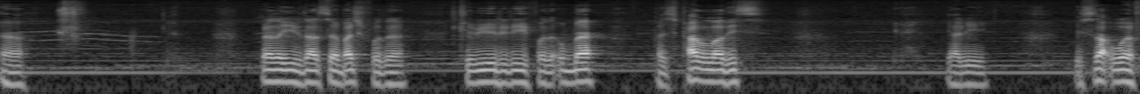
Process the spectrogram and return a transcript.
uh, brother, you've done so much for the community, for the ummah, but subhanAllah, this, yani, it's not worth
